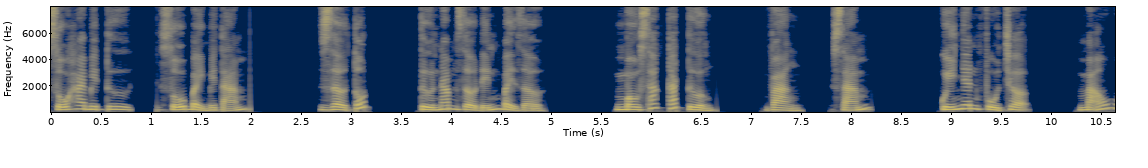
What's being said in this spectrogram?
số 24, số 78. Giờ tốt, từ 5 giờ đến 7 giờ. Màu sắc cát tường, vàng, xám. Quý nhân phù trợ, mão,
